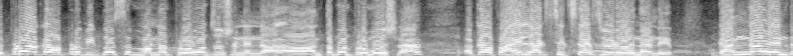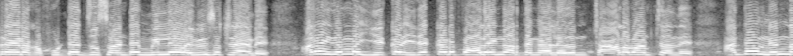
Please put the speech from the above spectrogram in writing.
ఎప్పుడో ఒక అప్పుడు బిగ్ బాస్ మొన్న ప్రోమో చూసిన నేను అంతమంది ప్రోమో చూసిన ఒక five lakhs six lakhs video అయిందండి గంగా ఎంట్రీ అయిన ఒక ఫుటేజ్ చూస్తుంటే మిలియన్ వ్యూస్ వచ్చినాయండి. అరే ఇదమ్మా ఇక్కడ ఇది ఎక్కడ ఫాలోయింగ్ అర్థం కాలేదు. చాలా అనిపించింది. అంటే నిన్న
